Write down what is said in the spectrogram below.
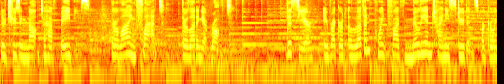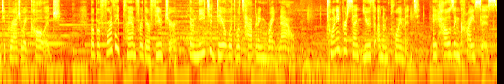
They're choosing not to have babies. They're lying flat. They're letting it rot. This year, a record 11.5 million Chinese students are going to graduate college. But before they plan for their future, they'll need to deal with what's happening right now 20% youth unemployment, a housing crisis,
